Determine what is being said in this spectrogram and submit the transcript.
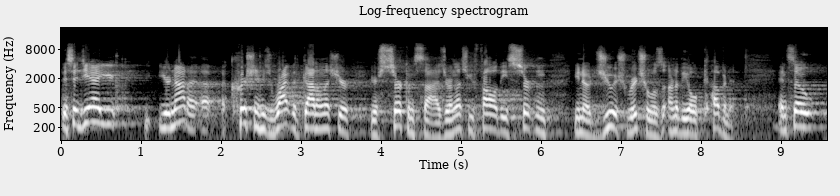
They said, Yeah, you, you're not a, a, Christian who's right with God unless you're, you're circumcised or unless you follow these certain you know, Jewish rituals under the Old Covenant. And so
